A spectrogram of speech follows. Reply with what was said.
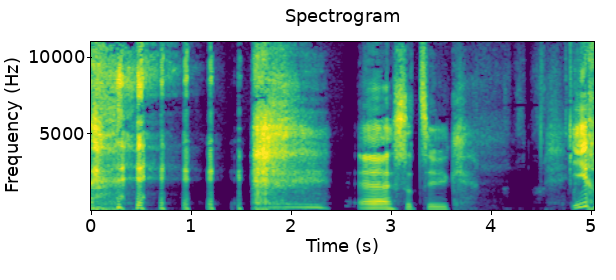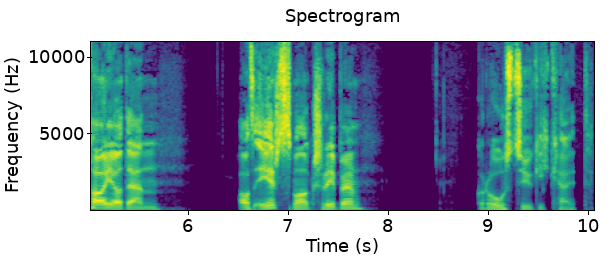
äh, so Zeug. Ich habe ja dann als erstes Mal geschrieben, Großzügigkeit.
